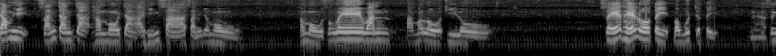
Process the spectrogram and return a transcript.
ยัมหิสัญจันจะธรรมโมจะอหิงสาสัญญโมธโมสเววันตมโลทีโล เสเถโลติปวุจตินะซึ่ง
